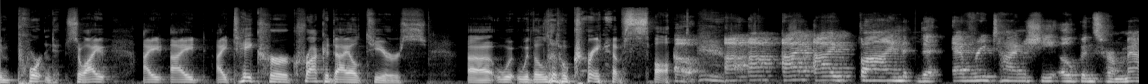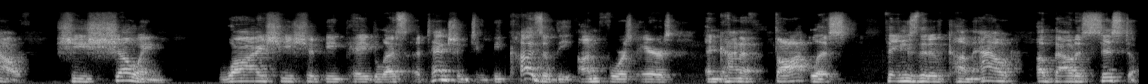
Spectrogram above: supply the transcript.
important. So I I I, I take her crocodile tears uh, w- with a little grain of salt. Oh, I, I, I find that every time she opens her mouth, she's showing why she should be paid less attention to because of the unforced errors and kind of thoughtless things that have come out about a system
